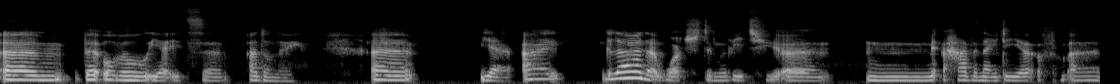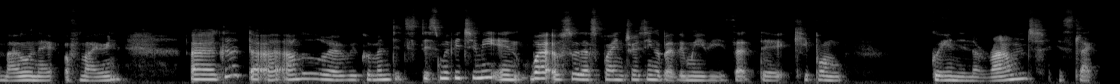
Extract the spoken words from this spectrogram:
Um, but overall yeah it's uh, I don't know. Uh, yeah I glad I watched the movie to uh, have an idea of uh, my own of my own. Uh, glad that uh, Arnold recommended this movie to me. And what also that's quite interesting about the movie is that they keep on going in around. It's like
